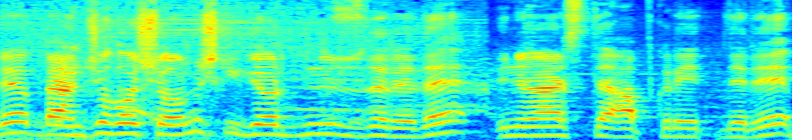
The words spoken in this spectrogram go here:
Ve bence hoş olmuş ki gördüğünüz üzere de üniversite upgrade'leri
